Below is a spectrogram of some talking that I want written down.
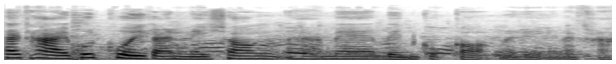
ทักทายพูดคุยกันในช่องนะคะแม่เบนกกอกนั่นเองนะคะ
